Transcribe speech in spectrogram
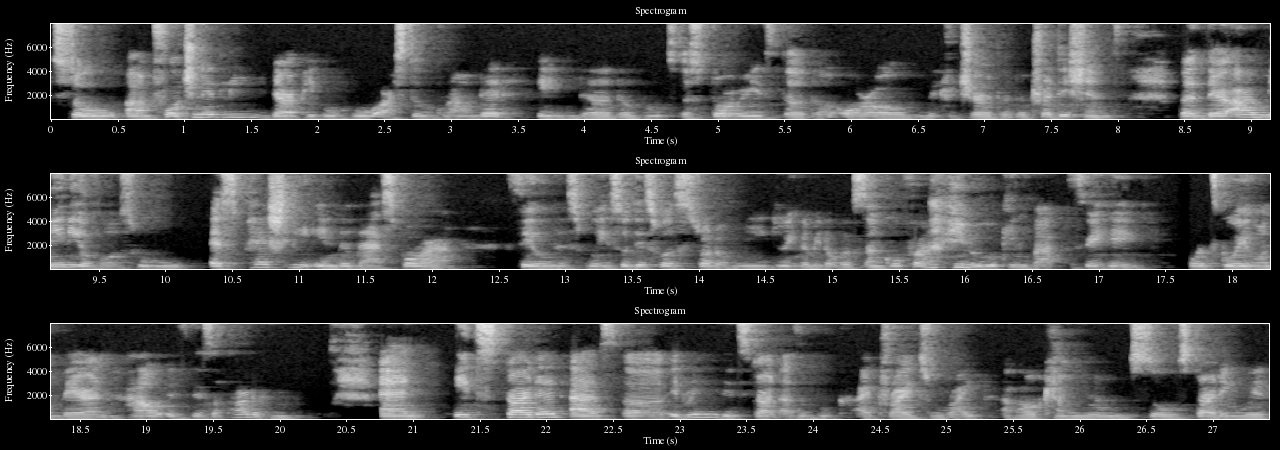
So um, unfortunately, there are people who are still grounded in the, the roots, the stories, the, the oral literature, the, the traditions. But there are many of us who, especially in the diaspora, feel this way. So this was sort of me doing a bit of a sankofa, you know, looking back to say, hey, what's going on there and how is this a part of me? And it started as, it really did start as a book I tried to write about Cameroon. So starting with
